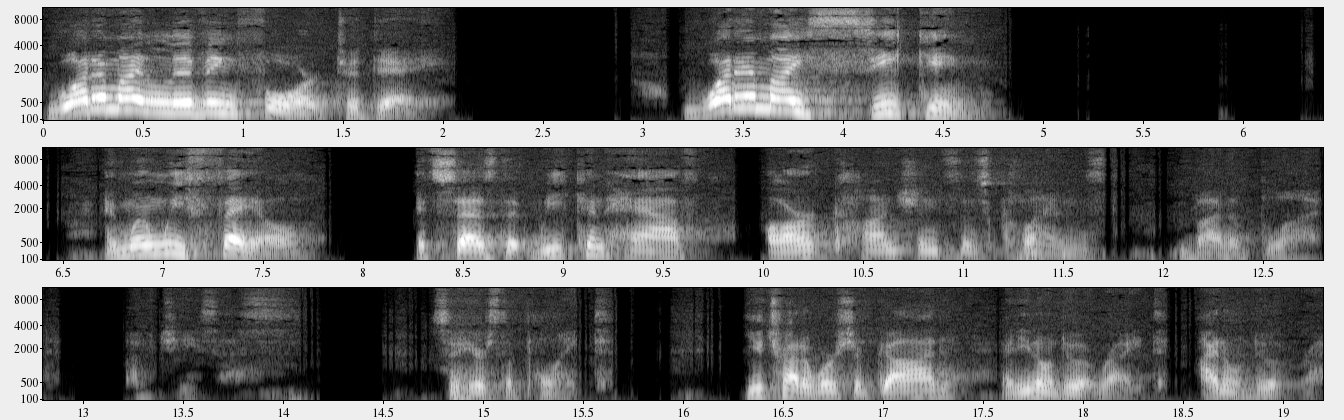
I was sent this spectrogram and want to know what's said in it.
What am I living for today? What am I seeking? And when we fail, it says that we can have our consciences cleansed by the blood of Jesus. So here's the point. You try to worship God and you don't do it right. I don't do it right.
